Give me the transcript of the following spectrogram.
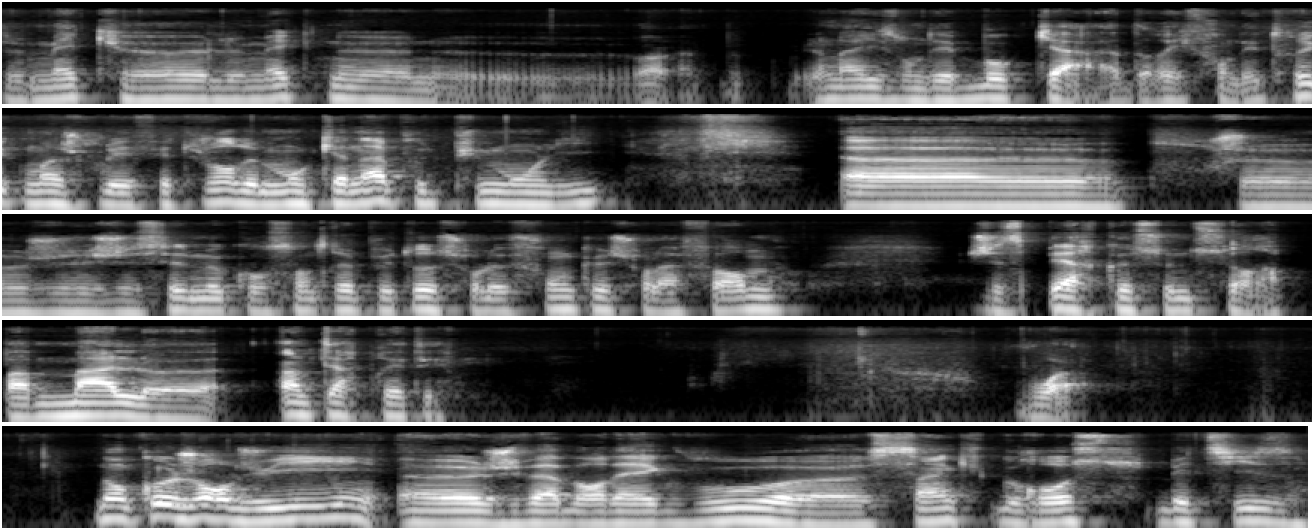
le, mec, le mec ne, voilà. Il y en a, ils ont des beaux cadres, ils font des trucs. Moi, je vous les fais toujours de mon canapé ou depuis mon lit. Je- je- j'essaie de me concentrer plutôt sur le fond que sur la forme. J'espère que ce ne sera pas mal interprété. Voilà. Donc aujourd'hui, je vais aborder avec vous euh, 5 grosses bêtises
